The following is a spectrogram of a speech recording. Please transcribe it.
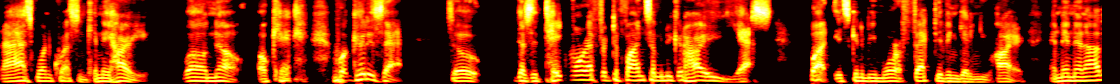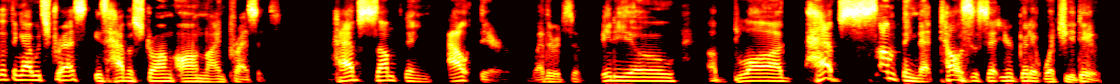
And I ask one question, can they hire you? Well, no. Okay. What good is that? So does it take more effort to find someone who can hire you? Yes. But it's going to be more effective in getting you hired. And then another thing I would stress is have a strong online presence. Have something out there, whether it's a video, a blog, have something that tells us that you're good at what you do.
